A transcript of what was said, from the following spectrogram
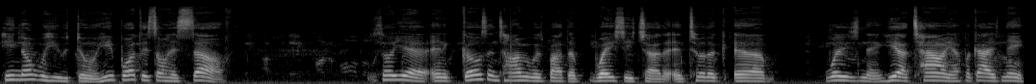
He know what he was doing. He brought this on himself. So yeah, and Ghost and Tommy was about to waste each other until the uh, what is his name? He Italian. I forgot his name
